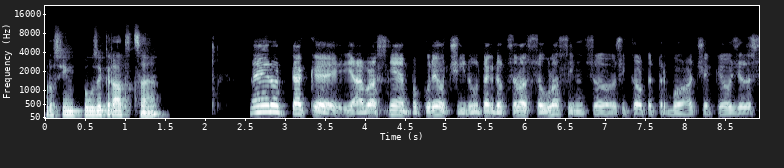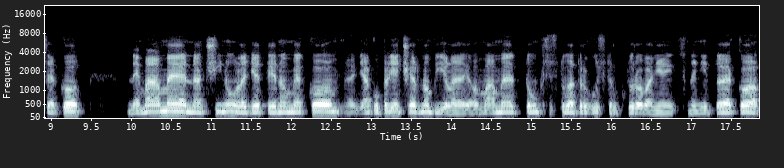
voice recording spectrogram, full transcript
prosím pouze krátce. Ne, no tak eh, já vlastně, pokud je o Čínu, tak docela souhlasím, co říkal Petr Boháček, jo, že zase jako nemáme na Čínu hledět jenom jako nějak úplně černobíle, jo, máme tomu přistupovat trochu strukturovanějc. Není to jako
